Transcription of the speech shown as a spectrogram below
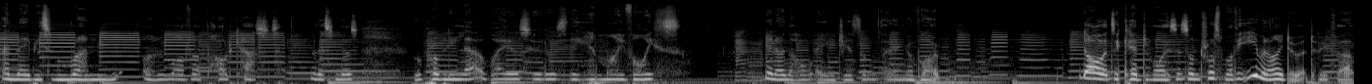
and maybe some random other podcast listeners will probably let away as soon as they hear my voice. You know, the whole ageism thing of like, oh, it's a kid voice, it's untrustworthy. Even I do it, to be fair.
